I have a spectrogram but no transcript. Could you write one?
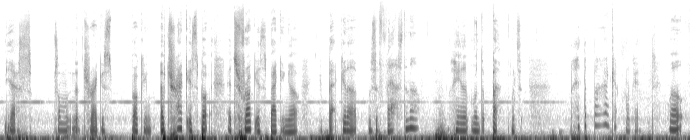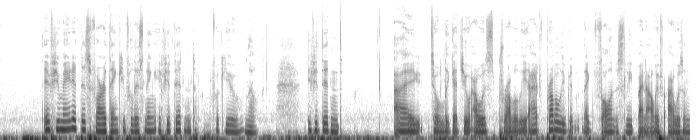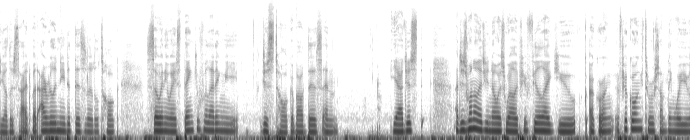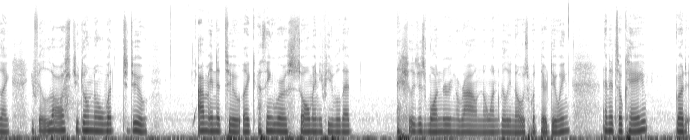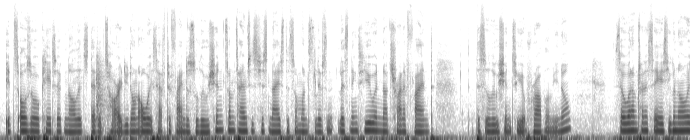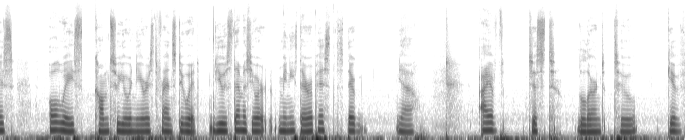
Yes, someone, the track is bucking. A track is bu- A truck is backing up. You back it up. Was it fast enough? Hit it with the back. What's it? Hit the back. Okay. Well, if you made it this far, thank you for listening. If you didn't, fuck you. No. If you didn't, I totally get you. I was probably, I had probably been like fallen asleep by now if I was on the other side, but I really needed this little talk. So, anyways, thank you for letting me just talk about this and yeah, just I just want to let you know as well if you feel like you are going if you're going through something where you like you feel lost, you don't know what to do. I'm in it too. Like I think we're so many people that actually just wandering around, no one really knows what they're doing. And it's okay, but it's also okay to acknowledge that it's hard. You don't always have to find a solution. Sometimes it's just nice that someone's listen- listening to you and not trying to find the solution to your problem, you know? So what I'm trying to say is you can always always come to your nearest friends, do it. Use them as your mini therapists. They're yeah. I have just learned to give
